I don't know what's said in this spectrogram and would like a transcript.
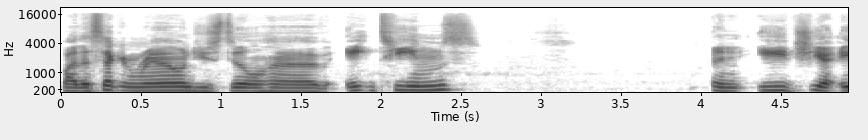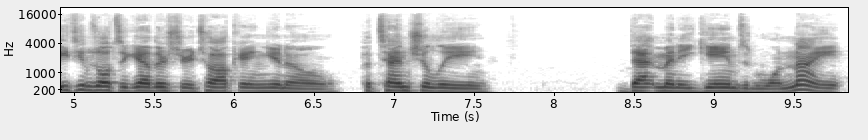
by the second round, you still have eight teams, and each yeah eight teams altogether. So you're talking, you know, potentially that many games in one night.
